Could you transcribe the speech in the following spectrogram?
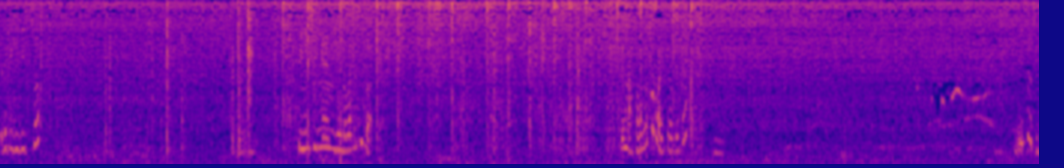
এটা কি দিচ্ছ? ফিনিশিং এ ধন্যবাদ দিবা। মাথা মাথা তো বাড়তে হবে দিচ্ছ আছে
